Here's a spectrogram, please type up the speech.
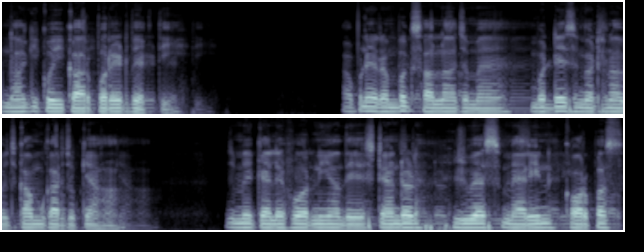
ਨਾ ਕਿ ਕੋਈ ਕਾਰਪੋਰੇਟ ਵਿਅਕਤੀ। ਆਪਣੇ ਆਰੰਭਕ ਸਾਲਾਂ 'ਚ ਮੈਂ ਵੱਡੇ ਸੰਗਠਨਾਂ ਵਿੱਚ ਕੰਮ ਕਰ ਚੁੱਕਿਆ ਹਾਂ। ਜਿਵੇਂ ਕੈਲੀਫੋਰਨੀਆ ਦੇ ਸਟੈਂਡਰਡ ਯੂਐਸ ਮੈਰੀਨ ਕਾਰਪਸ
